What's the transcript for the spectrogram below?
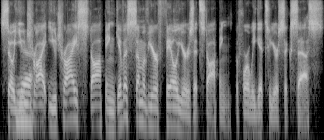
So you yeah. try you try stopping. Give us some of your failures at stopping before we get to your success.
